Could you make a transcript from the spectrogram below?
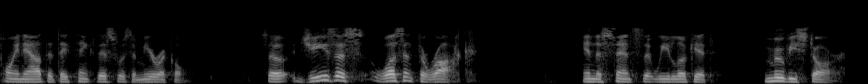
point out that they think this was a miracle. So Jesus wasn't the rock in the sense that we look at movie star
